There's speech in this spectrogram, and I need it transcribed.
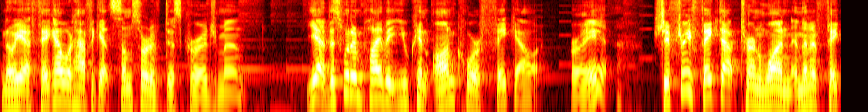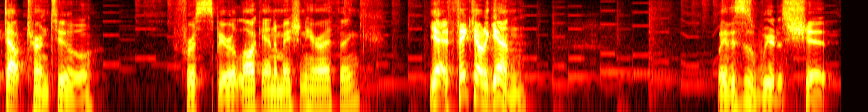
No, yeah, fake out would have to get some sort of discouragement. Yeah, this would imply that you can encore fake out, right? Shiftry faked out turn one, and then it faked out turn two. First spirit lock animation here, I think. Yeah, it faked out again. Wait, this is weird as shit.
